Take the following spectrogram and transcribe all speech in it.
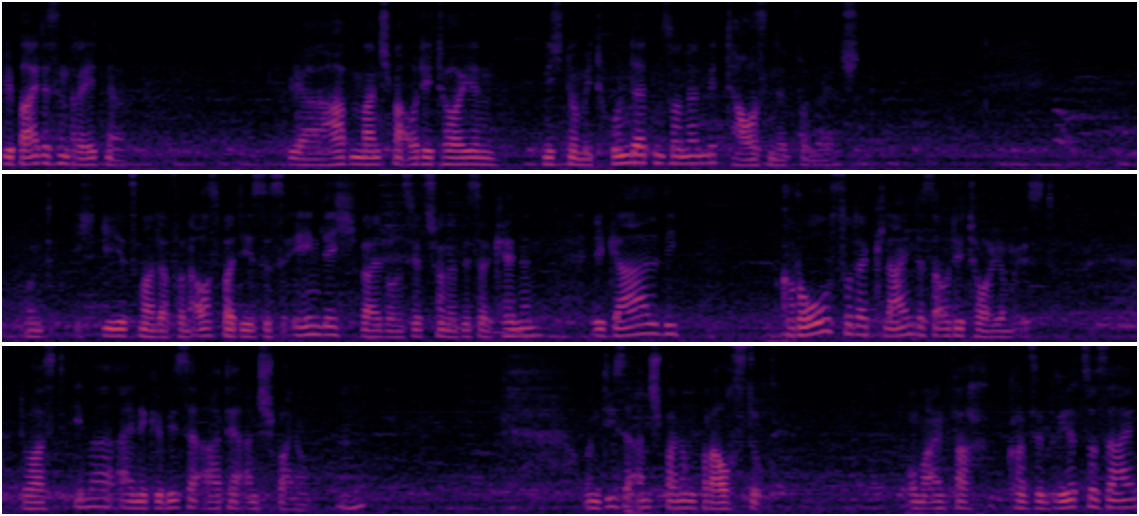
wir beide sind Redner. Wir haben manchmal Auditorien nicht nur mit Hunderten, sondern mit Tausenden von Menschen. Und ich gehe jetzt mal davon aus, bei dir ist es ähnlich, weil wir uns jetzt schon ein bisschen kennen. Egal wie groß oder klein das Auditorium ist, du hast immer eine gewisse Art der Anspannung. Und diese Anspannung brauchst du, um einfach konzentriert zu sein,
